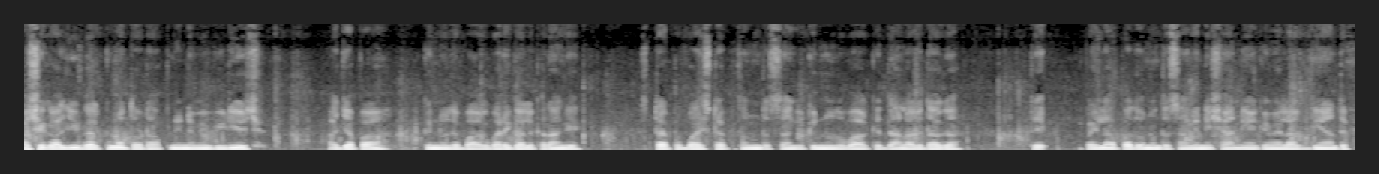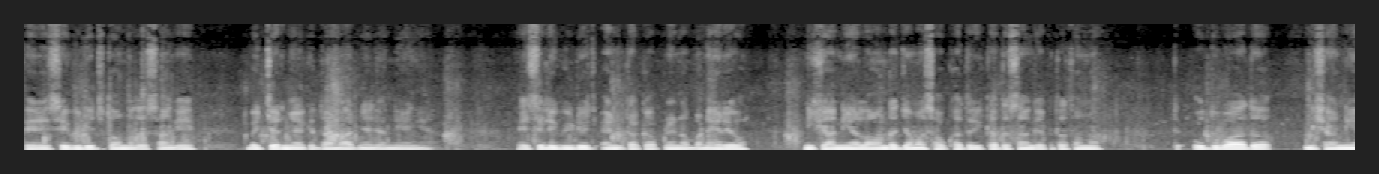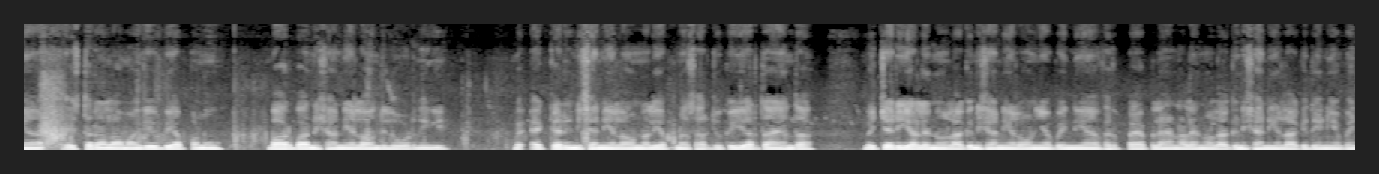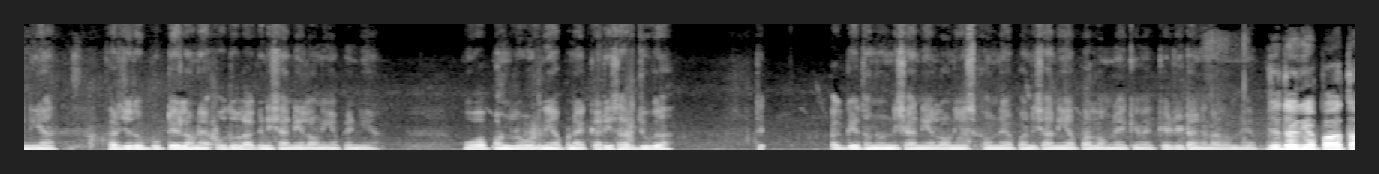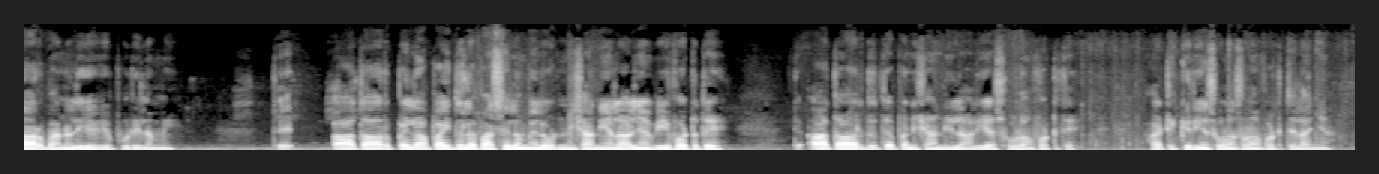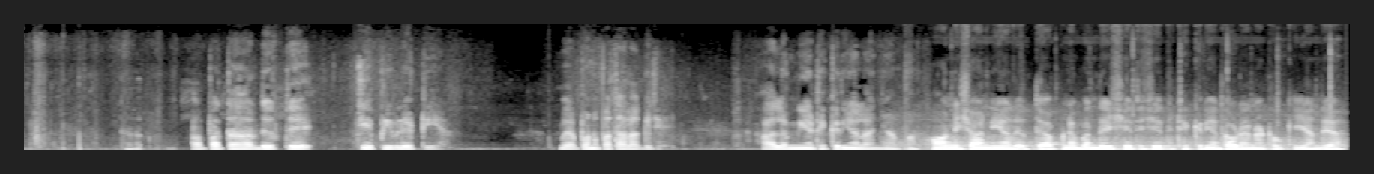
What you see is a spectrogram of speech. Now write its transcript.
ਸਤਿ ਸ਼੍ਰੀ ਅਕਾਲ ਜੀ ਵੈਲਕਮ ਹੈ ਤੁਹਾਡਾ ਆਪਣੀ ਨਵੀਂ ਵੀਡੀਓ 'ਚ। ਅੱਜ ਆਪਾਂ ਕਿੰਨੂ ਦੇ ਬਾਗ ਬਾਰੇ ਗੱਲ ਕਰਾਂਗੇ। ਸਟੈਪ ਬਾਈ ਸਟੈਪ ਤੁਹਾਨੂੰ ਦੱਸਾਂਗੇ ਕਿੰਨੂ ਦਾ ਬਾਗ ਕਿੱਦਾਂ ਲੱਗਦਾਗਾ ਤੇ ਪਹਿਲਾਂ ਆਪਾਂ ਤੁਹਾਨੂੰ ਦੱਸਾਂਗੇ ਨਿਸ਼ਾਨੀਆਂ ਕਿਵੇਂ ਲੱਗਦੀਆਂ ਤੇ ਫਿਰ ਇਸੇ ਵੀਡੀਓ 'ਚ ਤੁਹਾਨੂੰ ਦੱਸਾਂਗੇ ਬਈ ਝਰੀਆਂ ਕਿੱਦਾਂ ਮਾਰੀਆਂ ਜਾਂਦੀਆਂ ਹੈਗੀਆਂ ਇਸ ਲਈ ਵੀਡੀਓ 'ਚ ਐਂਡ ਤੱਕ ਆਪਣੇ ਨਾਲ ਬਣੇ ਰਹੋ। ਨਿਸ਼ਾਨੀਆਂ ਲਾਉਣ ਦਾ ਜਮਾ ਸੌਖਾ ਤਰੀਕਾ ਦੱਸਾਂਗੇ ਇੱਕ ਤਾਂ ਤੁਹਾਨੂੰ। ਤੇ ਉਸ ਤੋਂ ਬਾਅਦ ਨਿਸ਼ਾਨੀਆਂ ਇਸ ਤਰ੍ਹਾਂ ਲਾਵਾਂਗੇ ਵੀ ਆਪਾਂ ਨੂੰ ਬਾਰ-ਬਾਰ ਨਿਸ਼ਾਨੀਆਂ ਲਾਉਣ ਦੀ ਲੋੜ ਨਹੀਂਗੀ ਬਈ ਇੱਕ ਵਾਰੀ ਨਿਸ਼ਾਨੀਆਂ ਲਾਉਣ ਨਾਲ ਹੀ ਆਪਣਾ ਸਰ ਜੂ। ਕਈ ਵਾਰ ਤਾਂ ਐ ਹੁੰਦਾ ਬਈ ਝਰੀ ਵਾਲੇ ਨੂੰ ਅਲੱਗ ਨਿਸ਼ਾਨੀਆਂ ਲਾਉਣੀਆਂ ਪੈਂਦੀਆਂ, ਫਿਰ ਪਾਈਪ ਲਾਈਨ ਵਾਲੇ ਨੂੰ ਅਲੱਗ ਨਿਸ਼ਾਨੀਆਂ ਲਾ ਕੇ ਦੇਣੀਆਂ ਪੈਂਦੀਆਂ, ਫਿਰ ਜਦੋਂ ਬੂਟੇ ਲਾਉਣੇ ਉਦੋਂ ਅਲੱਗ ਨਿਸ਼ਾਨੀਆਂ ਲਾਉਣੀਆਂ ਪੈਂਦੀਆਂ। ਉਹ ਆਪਾਂ ਨੂੰ ਲੋੜ ਨਹੀਂ ਆਪਣਾ ਇੱਕ ਵਾਰੀ ਸਰ ਜੂਗਾ। ਤੇ ਅੱਗੇ ਤੁਹਾਨੂੰ ਨਿਸ਼ਾਨੀਆਂ ਲਾਉਣੀਆਂ ਸਿਖਾਉਂਦੇ ਆਪਾਂ। ਨਿਸ਼ਾਨੀਆਂ ਆਪਾਂ ਲਾਉਣੇ ਕਿਵੇਂ, ਕਿਹੜੇ ਢੰਗ ਨਾਲ ਲਾਉਣੇ ਆ ਜਿੱਦਾਂ ਕਿ ਆਪਾਂ ਤਾਰ ਬੰਨ ਲਈ ਹੈਗੀ ਪੂਰੀ ਲੰਮੀ। ਤੇ ਆਹ ਤਾਰ ਪਹਿਲਾਂ ਆਪਾਂ ਇਧਰਲੇ ਪਾਸੇ ਲੰਮੇ ਲੋਡ ਨਿਸ਼ਾਨੀਆਂ ਲਾ ਲਈਆਂ 20 ਫੁੱਟ ਤੇ ਤੇ ਆਹ ਤਾਰ ਦੇ ਉੱਤੇ ਆਪਾਂ ਨਿਸ਼ਾਨੀ ਲਾ ਲਈ ਆ 16 ਫੁੱਟ ਤੇ। ਆਹ ਠਿੱਕਰੀਆਂ 16 16 ਫੁੱਟ ਤੇ ਲਾਈਆਂ। ਆਪਾਂ ਤਾਰ ਦੇ ਉੱਤੇ ਚੇਪੀ ਬਲੇਟੀ ਆ। ਵੀ ਆਪਾਂ ਨੂੰ ਪਤਾ ਲੱਗ ਜੇ। ਆ ਲੰਮੀਆਂ ਠਿੱਕਰੀਆਂ ਲਾਈਆਂ ਆਪਾਂ। ਹੁਣ ਨਿਸ਼ਾਨੀਆਂ ਦੇ ਉੱਤੇ ਆਪਣੇ ਬੰਦੇ ਛੇਤੀ ਛੇਤੀ ਠਿੱਕਰੀਆਂ ਥੋੜੇ ਨਾਲ ਠੋਕੀ ਜਾਂਦੇ ਆ।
